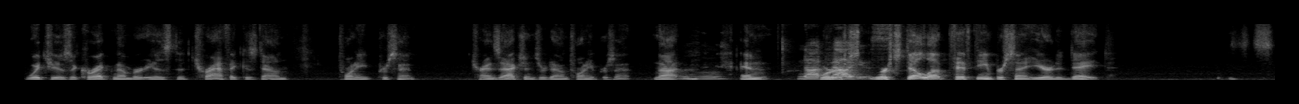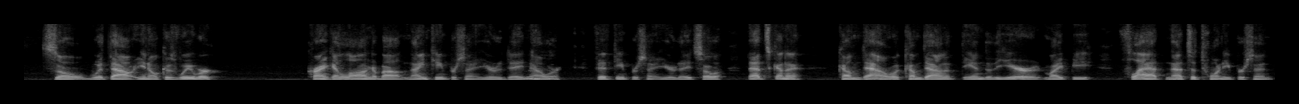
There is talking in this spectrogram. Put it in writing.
which is a correct number, is that traffic is down 20%. Transactions are down 20%. Not Mhm. and Not we're values. we're still up 15% year to date. So without, you know, because we were cranking along about 19% year to date. Now Mhm. we're 15% year to date. So that's going to come down. We'll come down at the end of the year. It might be flat, and that's a 20%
